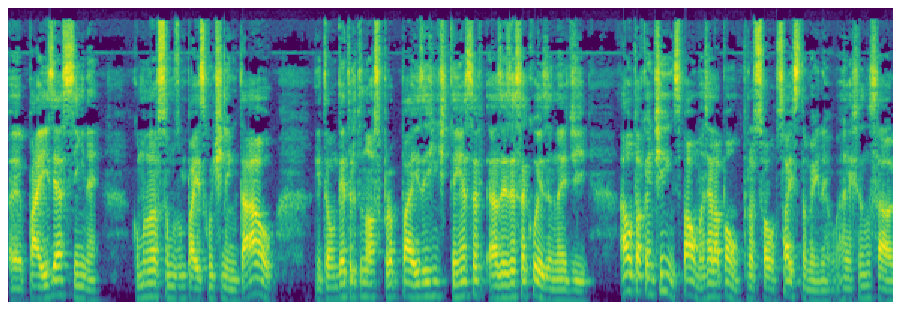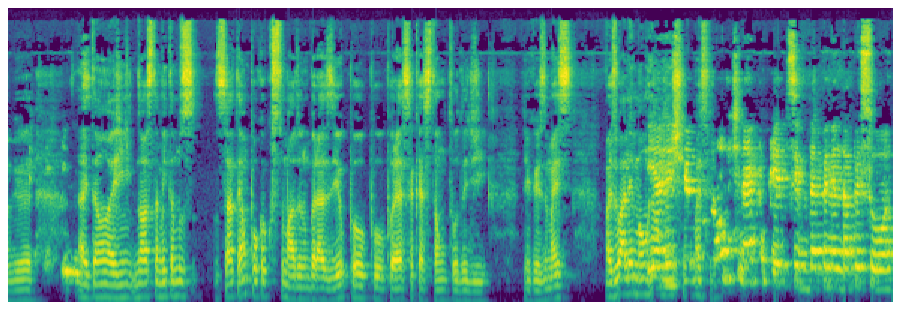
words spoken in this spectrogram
é, país é assim, né? Como nós somos um país continental, então dentro do nosso próprio país a gente tem essa, às vezes essa coisa, né? De ah, o Tocantins, Palmas, Jalapão, só, só isso também, né? O resto não sabe. Então a gente, nós também estamos até um pouco acostumados no Brasil por, por, por essa questão toda de, de coisa, mas, mas o alemão e realmente. a gente tem mais... sorte, né? Porque se, dependendo da pessoa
